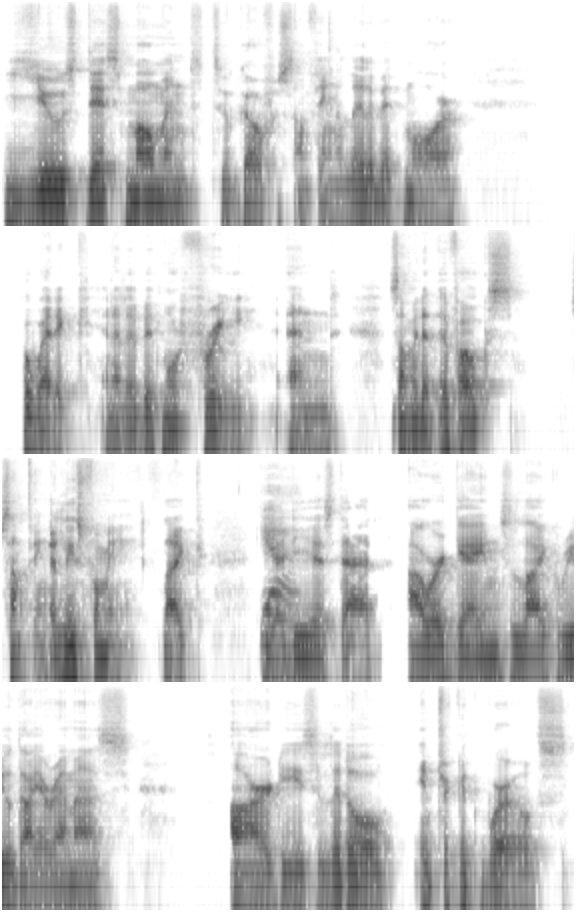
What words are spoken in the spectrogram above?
used this moment to go for something a little bit more poetic and a little bit more free and something that evokes something, at least for me. Like Yeah. the idea is that our games, like real dioramas, are these little intricate worlds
